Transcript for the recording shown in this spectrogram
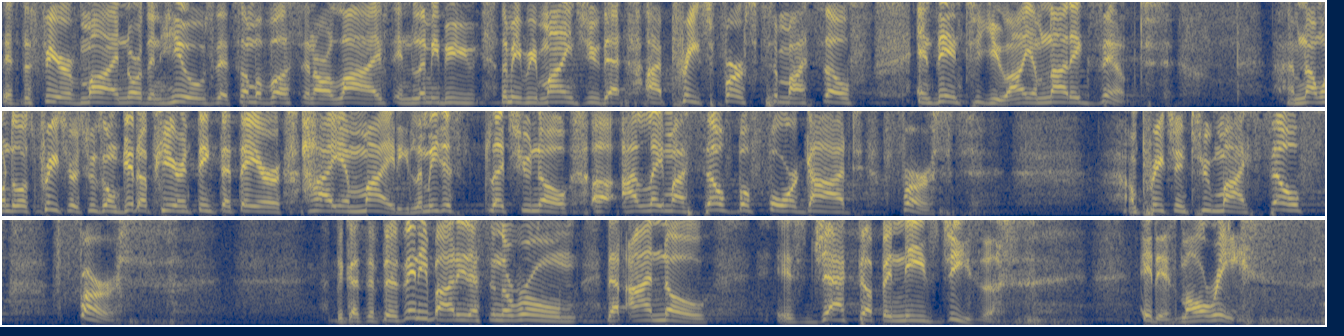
it's the fear of mine, Northern Hills, that some of us in our lives, and let me be, let me remind you that I preach first to myself and then to you. I am not exempt. I'm not one of those preachers who's gonna get up here and think that they are high and mighty. Let me just let you know, uh, I lay myself before God first. I'm preaching to myself first. Because if there's anybody that's in the room that I know is jacked up and needs Jesus, it is Maurice.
